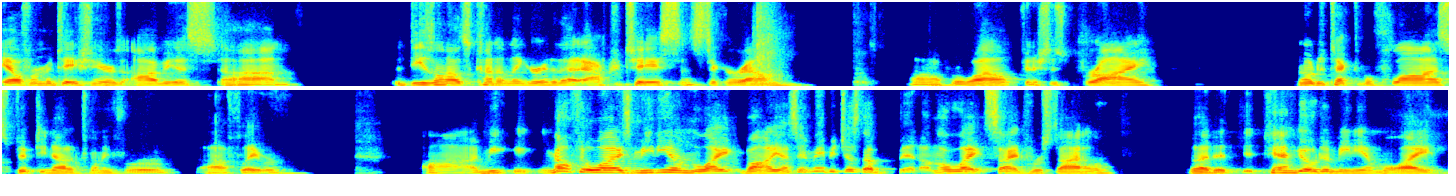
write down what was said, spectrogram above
ale fermentation here is obvious. Um, the diesel notes kind of linger into that aftertaste and stick around uh, for a while. Finishes dry. No detectable flaws. 15 out of 20 for uh, flavor. Uh, me- mouthfeel wise, medium light body. I'd say maybe just a bit on the light side for style, but it, it can go to medium light.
